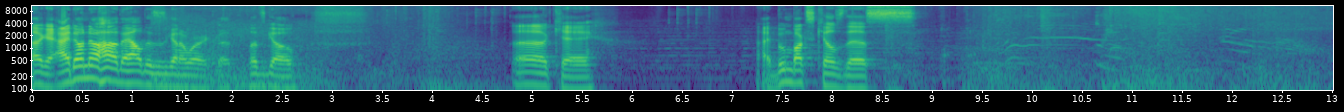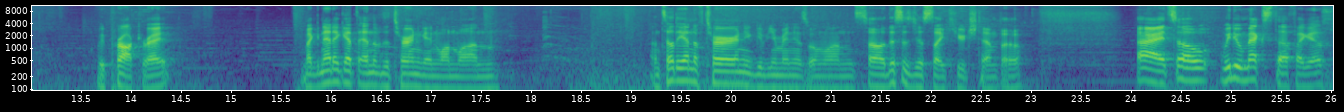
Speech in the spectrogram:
Okay, I don't know how the hell this is gonna work, but let's go. Okay. Alright, Boombox kills this. We proc, right? Magnetic at the end of the turn, gain 1-1. Until the end of turn, you give your minions 1-1. So this is just like huge tempo. Alright, so we do mech stuff, I guess.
